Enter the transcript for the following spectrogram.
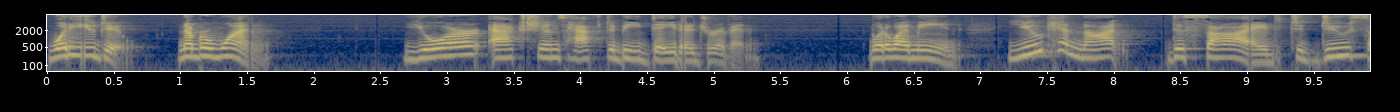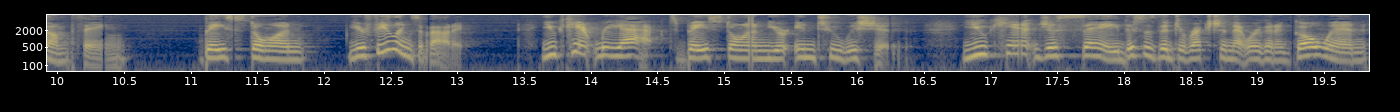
what do you do? Number one, your actions have to be data driven. What do I mean? You cannot decide to do something based on your feelings about it. You can't react based on your intuition. You can't just say, this is the direction that we're going to go in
